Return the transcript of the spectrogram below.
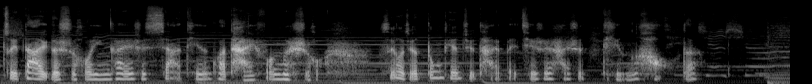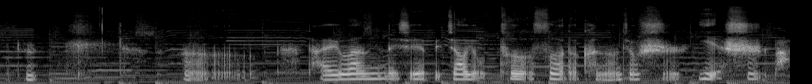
最大雨的时候应该是夏天刮台风的时候，所以我觉得冬天去台北其实还是挺好的。嗯嗯，台湾那些比较有特色的，可能就是夜市吧。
